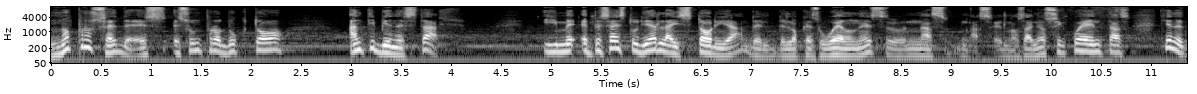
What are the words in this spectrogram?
no procede, es, es un producto anti-bienestar. Y me empecé a estudiar la historia de, lo que es wellness, nace, en los años 50, tiene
